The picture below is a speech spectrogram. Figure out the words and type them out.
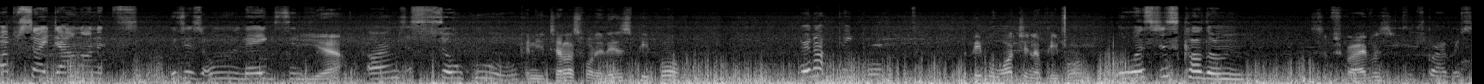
upside down on its with his own legs and Yeah. arms. It's so cool. Can you tell us what it is, people? They're not people. The people watching are people. Well, let's just call them Subscribers. subscribers.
